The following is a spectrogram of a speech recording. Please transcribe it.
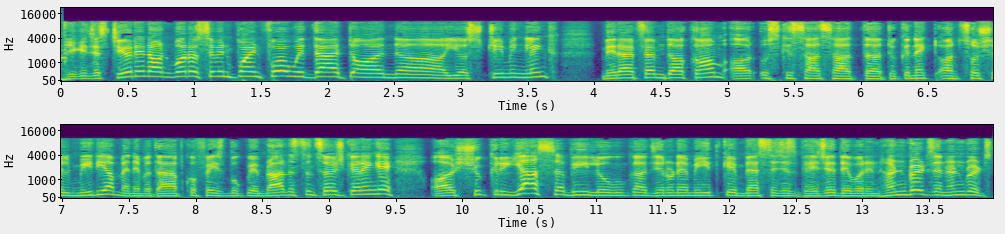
You can just tune in on 107.4 with that on uh, your streaming link mirafm.com और उसके साथ साथ to connect on social media मैंने बताया आपको फेसबुक पे इमरान हसन सर्च करेंगे और शुक्रिया सभी लोगों का जिन्होंने अमीद के मैसेजेस भेजे they were in hundreds and hundreds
